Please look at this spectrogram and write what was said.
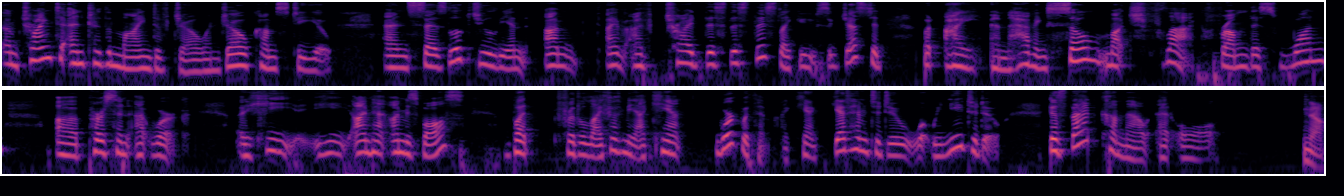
I'm trying to enter the mind of Joe, and Joe comes to you and says, "Look, Julian, I'm I've I've tried this, this, this, like you suggested, but I am having so much flack from this one uh, person at work. Uh, he he, I'm I'm his boss, but for the life of me, I can't work with him. I can't get him to do what we need to do. Does that come out at all? No.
